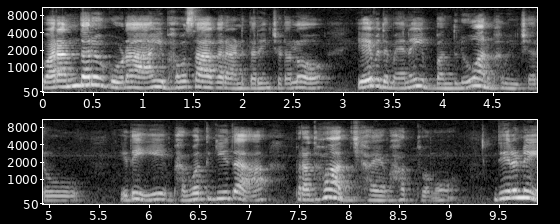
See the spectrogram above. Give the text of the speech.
వారందరూ కూడా ఈ భవసాగరాన్ని తరించడంలో ఏ విధమైన ఇబ్బందులు అనుభవించరు. ఇది భగవద్గీత ప్రథమ అధ్యాయ మహత్వము. దీనిని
